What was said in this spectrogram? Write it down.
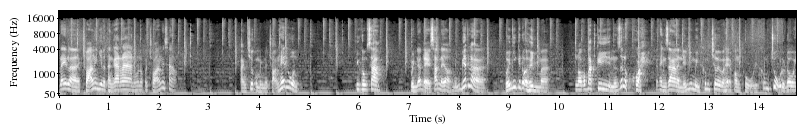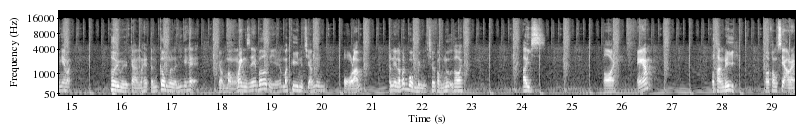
Nay là choáng như là thằng gara đúng không? Nó có choáng hay sao? Hàng trước của mình là choáng hết luôn. Nhưng không sao. Mình đã để sẵn đấy rồi. Mình biết là với những cái đội hình mà nó có Maki thì nó rất là khỏe. Thành ra là nếu như mình không chơi vào hệ phòng thủ thì không trụ được đâu anh em ạ. Hơi mà càng vào hệ tấn công là những cái hệ kiểu mỏng manh dễ vỡ thì Maki nó chém lên khổ lắm. Cho nên là bắt buộc mình phải chơi phòng ngự thôi. Ace. Rồi ém, một thằng đi. Rồi phong sẹo này.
